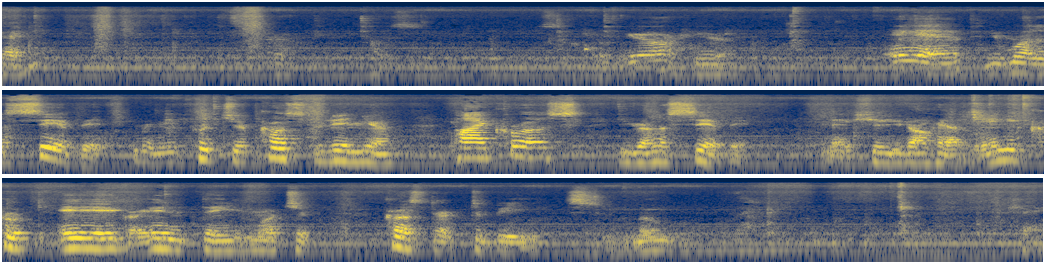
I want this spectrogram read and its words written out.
Okay. So we are here. And you want to sieve it. When you put your custard in your pie crust, you're going to sieve it. Make sure you don't have any cooked egg or anything. You want your custard to be smooth. Okay.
